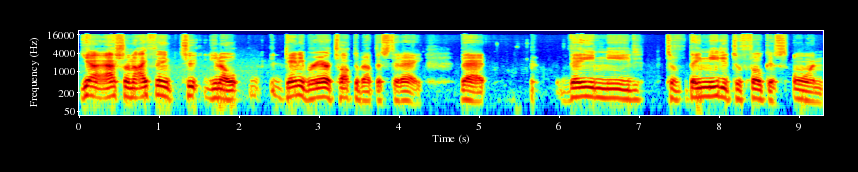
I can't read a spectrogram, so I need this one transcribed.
Yeah, Ashlyn, I think to you know, Danny Briere talked about this today that they need to they needed to focus on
